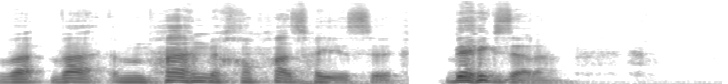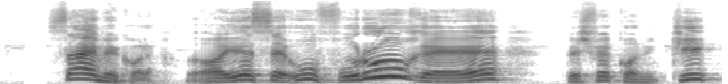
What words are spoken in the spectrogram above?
و, و من می‌خوام از آیه سه بگذرم. سعی می‌کنم. آیه سه او فروغه بهش فکر کنید. کی؟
